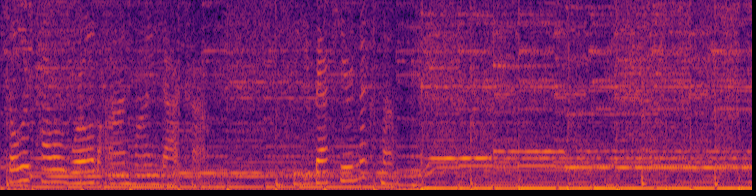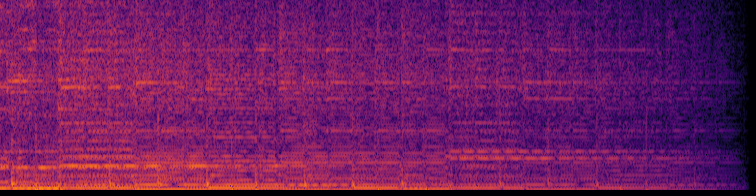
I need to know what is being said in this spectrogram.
SolarPowerWorldOnline.com. See you back here next month.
